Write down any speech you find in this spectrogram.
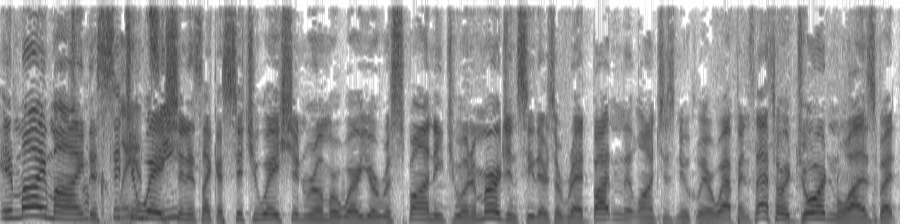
in my mind, oh, a situation Clancy? is like a situation room or where you're responding to an emergency. There's a red button that launches nuclear weapons. That's where Jordan was, but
